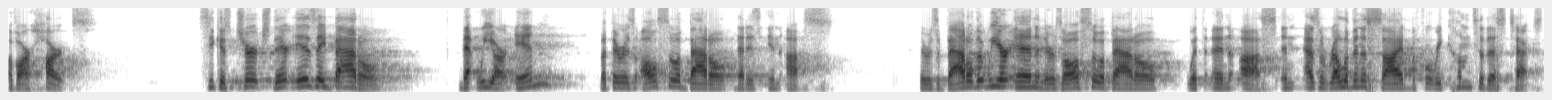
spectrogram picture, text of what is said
of our hearts. See, because, church, there is a battle that we are in, but there is also a battle that is in us. There is a battle that we are in, and there's also a battle within us. And as a relevant aside, before we come to this text,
